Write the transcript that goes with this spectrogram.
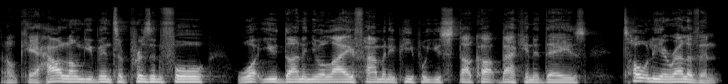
I don't care how long you've been to prison for, what you've done in your life, how many people you stuck up back in the days. Totally irrelevant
